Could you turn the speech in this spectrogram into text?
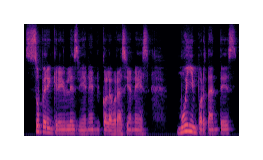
súper increíbles, vienen colaboraciones muy importantes,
